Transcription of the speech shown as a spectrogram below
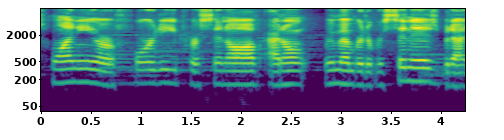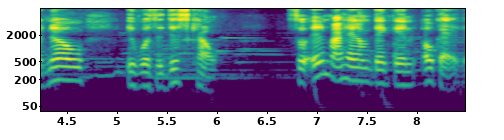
20 or 40% off. I don't remember the percentage, but I know it was a discount. So in my head, I'm thinking, okay,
